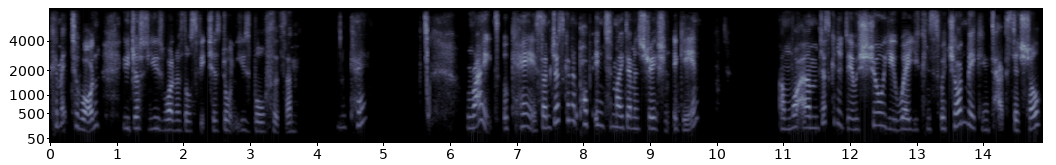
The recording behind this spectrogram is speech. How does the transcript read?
commit to one, you just use one of those features. Don't use both of them. Okay. Right, okay, so I'm just going to pop into my demonstration again. And what I'm just going to do is show you where you can switch on Making Tax Digital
